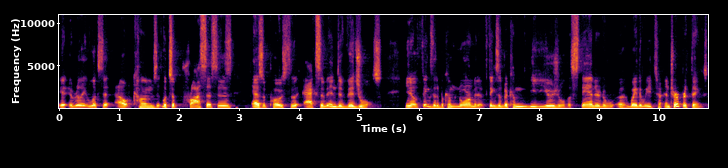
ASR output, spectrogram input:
It, it really looks at outcomes, it looks at processes as opposed to the acts of individuals. You know, things that have become normative, things that have become the usual, the standard way that we t- interpret things.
